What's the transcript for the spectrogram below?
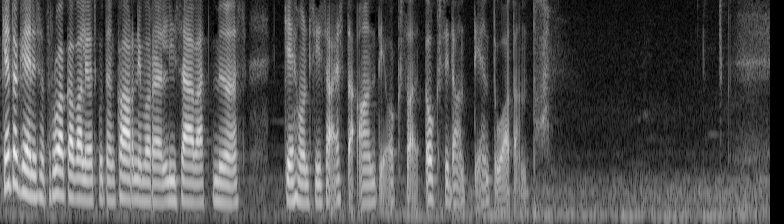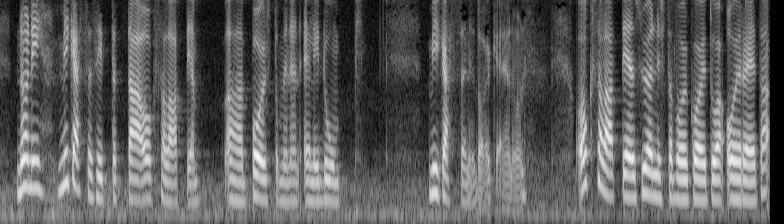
Ketogeeniset ruokavaliot, kuten karnivore, lisäävät myös kehon sisäistä antioksidanttien tuotantoa. No niin, mikä se sitten tämä oksalaattien poistuminen eli dumppi? Mikä se nyt oikein on? Oksalaattien syönnistä voi koitua oireita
